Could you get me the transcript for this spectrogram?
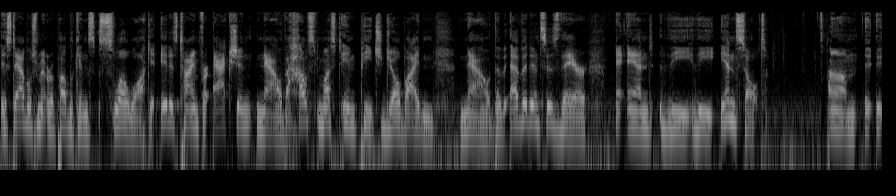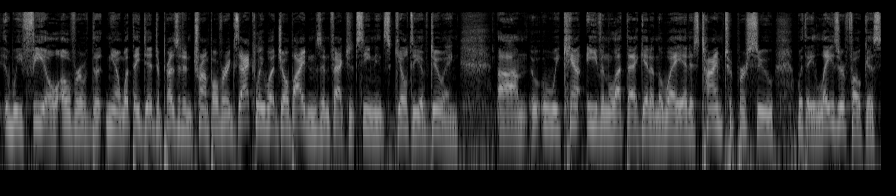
establishment Republicans slow walk it. It is time for action now. The House must impeach Joe Biden now. The evidence is there, and the the insult um, we feel over the you know what they did to President Trump over exactly what Joe Biden's in fact it seems guilty of doing. Um, we can't even let that get in the way. It is time to pursue with a laser focus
